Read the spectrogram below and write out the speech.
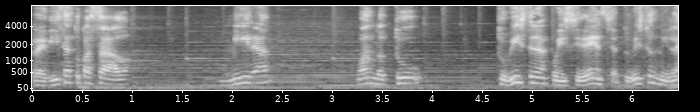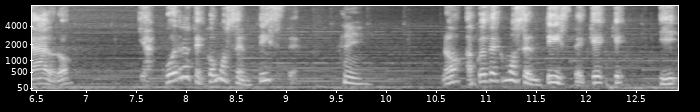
revisa tu pasado, mira cuando tú tuviste una coincidencia, tuviste un milagro y acuérdate cómo sentiste. Sí. ¿No? Acuérdate cómo sentiste qué, qué, y,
